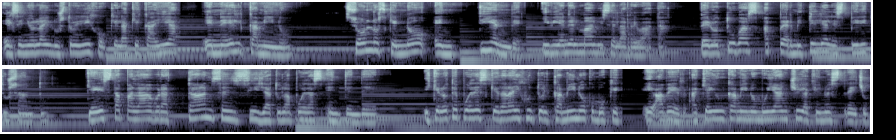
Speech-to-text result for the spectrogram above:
el Señor la ilustró y dijo que la que caía en el camino son los que no entienden y viene el malo y se la arrebata. Pero tú vas a permitirle al Espíritu Santo que esta palabra tan sencilla tú la puedas entender y que no te puedes quedar ahí junto al camino como que, eh, a ver, aquí hay un camino muy ancho y aquí uno estrecho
